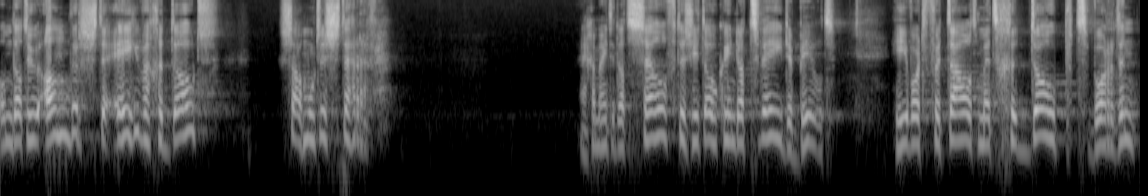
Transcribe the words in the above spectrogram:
omdat u anders de eeuwige dood zou moeten sterven. En gemeente, datzelfde zit ook in dat tweede beeld. Hier wordt vertaald met gedoopt worden.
